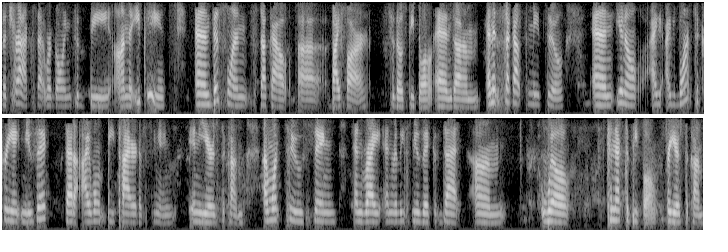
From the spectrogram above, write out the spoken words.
the tracks that were going to be on the EP and this one stuck out uh by far to those people. And um and it stuck out to me too. And you know i i want to create music that i won't be tired of singing in years to come. I want to sing and write and release music that um will connect to people for years to come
